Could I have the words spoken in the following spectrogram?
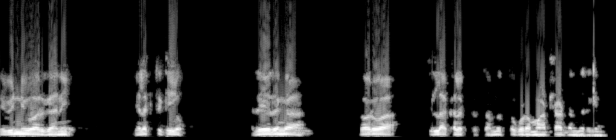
రెవెన్యూ వారు కానీ ఎలక్ట్రికల్ అదేవిధంగా గౌరవ జిల్లా కలెక్టర్ అందరితో కూడా మాట్లాడడం జరిగింది.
